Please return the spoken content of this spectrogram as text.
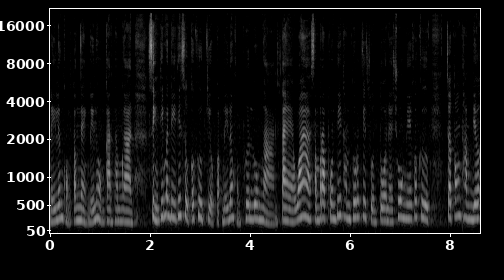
ในเรื่องของตำแหน่งในเรื่องของการทำงาน สิ่งที่มันดีที่สุดก็คือเกี่ยวกับในเรื่องของเพื่อนร่วมงาน แต่ว่าสำหรับคนที่ทำธุรกิจส่วนตัวในช่วงนี้ก็คือจะต้องทำเยอะ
